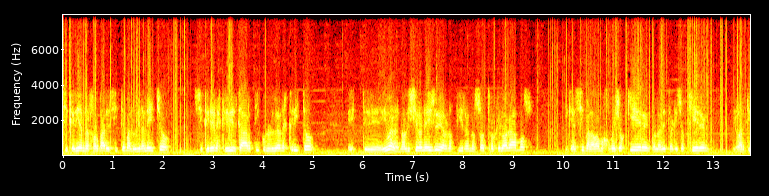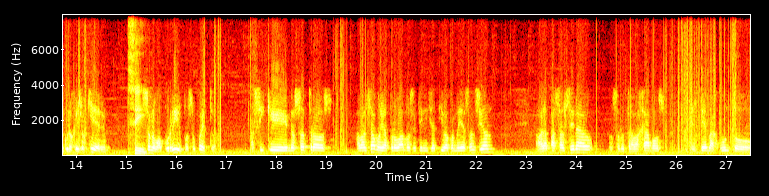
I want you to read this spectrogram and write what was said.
Si querían reformar el sistema lo hubieran hecho. Si querían escribir cada artículo lo hubieran escrito. Este, y bueno, no lo hicieron ellos y ahora nos piden a nosotros que lo hagamos y que encima lo hagamos como ellos quieren, con la letra que ellos quieren y los artículos que ellos quieren. Sí. Eso no va a ocurrir, por supuesto. Así que nosotros avanzamos y aprobamos esta iniciativa con media sanción. Ahora pasa al Senado. Nosotros trabajamos el tema junto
